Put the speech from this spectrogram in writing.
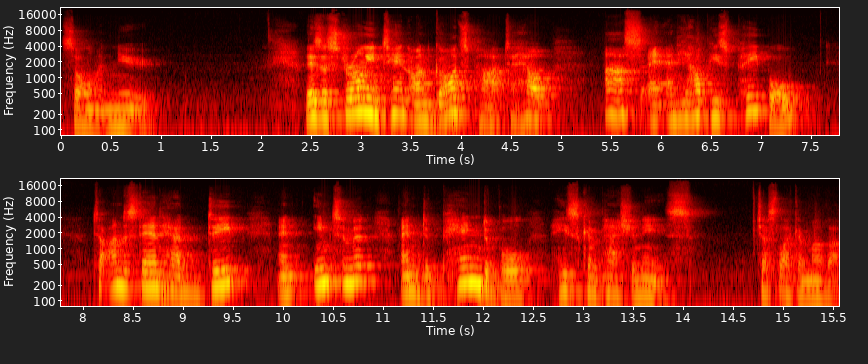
Solomon knew. There's a strong intent on God's part to help us and, help his people to understand how deep and intimate and dependable his compassion is, just like a mother.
